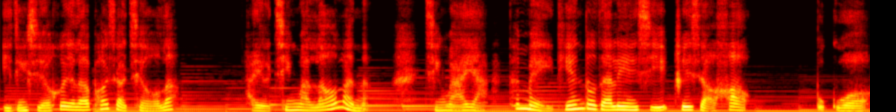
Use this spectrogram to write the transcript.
已经学会了抛小球了，还有青蛙 Lola 呢。青蛙呀，它每天都在练习吹小号。不过，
